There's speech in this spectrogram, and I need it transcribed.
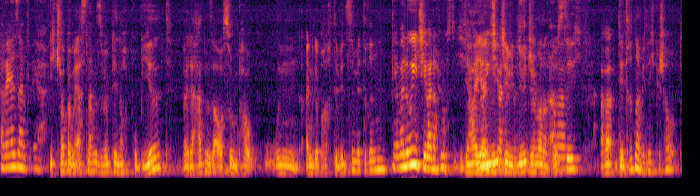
Aber er ist einfach, ja. Ich glaube, beim ersten haben sie es wirklich noch probiert, weil da hatten sie auch so ein paar unangebrachte Witze mit drin. Ja, aber Luigi war noch lustig. Ja, ja, Luigi, war noch lustig. Luigi war noch Aber- lustig. Aber den dritten habe ich nicht geschaut.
